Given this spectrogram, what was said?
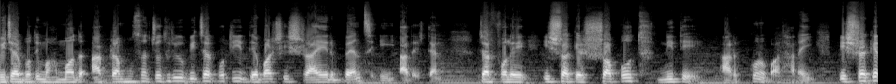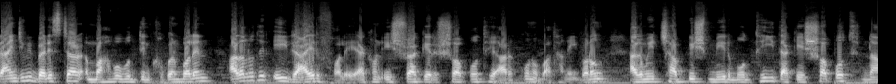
বিচারপতি মোহাম্মদ আকরাম হোসেন চৌধুরী ও বিচারপতি দেবাশিস রায়ের বেঞ্চ এই আদেশ দেন, যার ফলে ইশরাকের শপথ নিতে আর কোনো বাধা নেই। ইশরাকের আইনজীবী ব্যারিস্টার মাহবুবুদ্দিন খোকন বলেন, আদালতের এই রায়ের ফলে এখন ইশরাকের শপথে আর কোনো বাধা নেই, বরং আগামী ছাব্বিশ মের মধ্যেই তাকে শপথ না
